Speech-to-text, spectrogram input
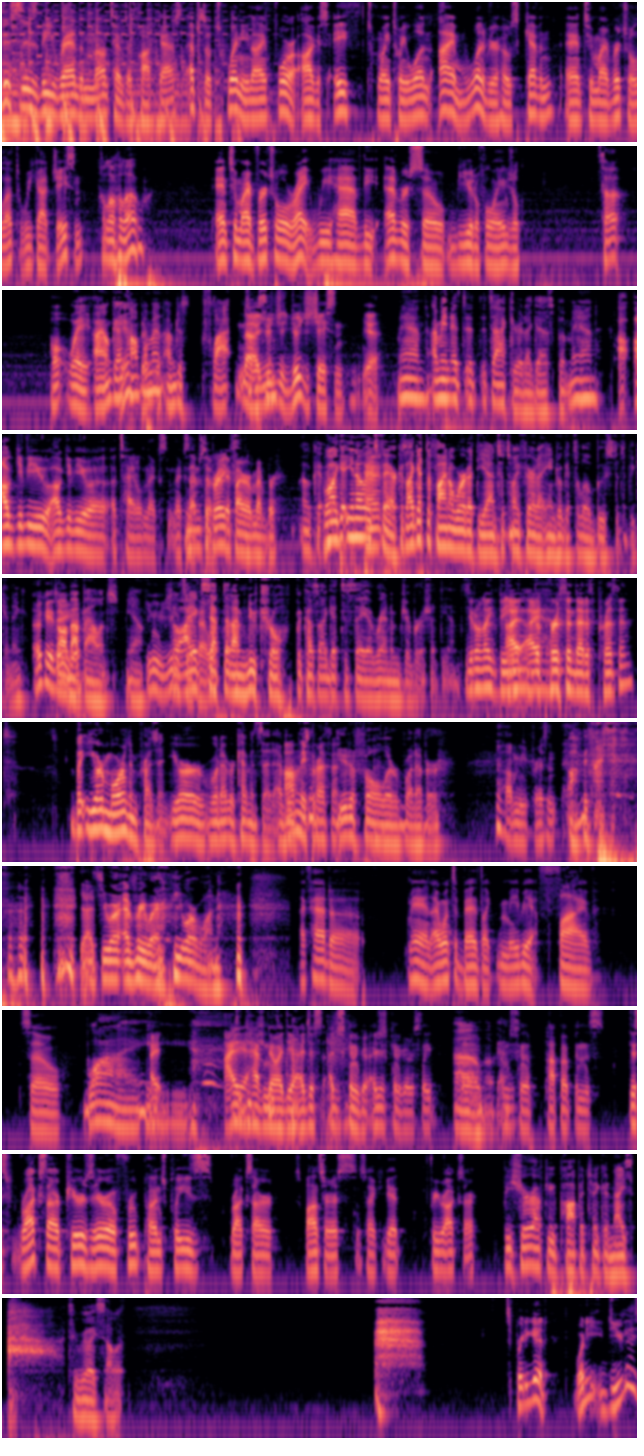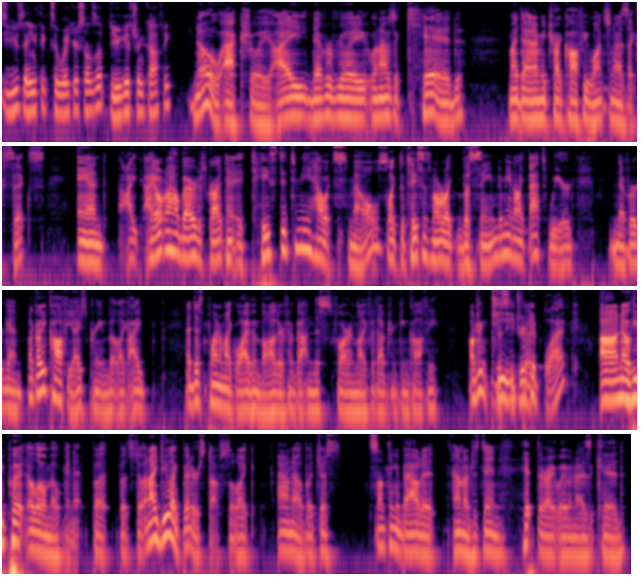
This is the Random Nonsenser Podcast, episode 29 for August 8th, 2021. I am one of your hosts, Kevin, and to my virtual left, we got Jason. Hello, hello. And to my virtual right, we have the ever so beautiful Angel. What's up? Oh, wait, I don't get a Yeah, compliment? I'm just flat. No, Jason? you're just, you're just Jason. Yeah. Man, I mean, it, it, it's accurate, I guess, but man. I- I'll give you, I'll give you a, a title next, next Them's episode, breaks. if I remember. Okay. Well, I get, you know, it's And- fair, because I get the final word at the end, so it's only fair that Angel gets a little boost at the beginning. Okay, It's all about go. balance, yeah. You can- you so I it that accept that I'm neutral because I get to say a random gibberish at the end. You don't like being I- I the have- person that is present? But you're more than present. You're whatever Kevin said. ever so Omnipresent. beautiful or whatever. Omnipresent. Omnipresent. yes, you are everywhere. You are one. I've had a, man, I went to bed like maybe at five. So Why? I have no idea. I just I just gonna go. I just gonna go to sleep. Oh, okay. I'm just gonna pop up in this this Rockstar Pure Zero Fruit Punch. Please, Rockstar sponsor us so I could get free Rockstar. Be sure after you pop it to make a nice ah to really sell it. It's pretty good. What do you do? You guys use anything to wake yourselves up? Do you guys drink coffee? No, actually, I never really. When I was a kid, my dad had me try coffee once when I was like six, and I I don't know how better to describe it. It tasted to me how it smells. Like the taste and smell were like the same to me, and I'm like, that's weird. Never again. Like I'll eat coffee, ice cream, but like I, at this point, I'm like, why even bother if I've gotten this far in life without drinking coffee? I'll drink tea. Does he drink but- it black? Uh, no, he put a little milk in it, but but still, and I do like bitter stuff. So like, I don't know, but just something about it, I don't know, just didn't hit the right way when I was a kid,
